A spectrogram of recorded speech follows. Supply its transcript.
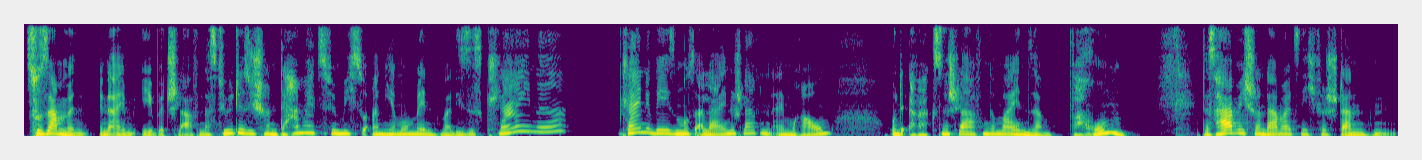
zusammen in einem Ehebett schlafen. Das fühlte sich schon damals für mich so an. Ja, Moment mal, dieses kleine Kleine Wesen muss alleine schlafen in einem Raum und Erwachsene schlafen gemeinsam. Warum? Das habe ich schon damals nicht verstanden.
